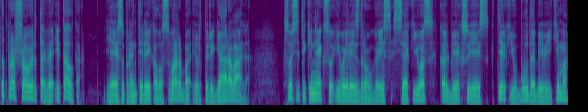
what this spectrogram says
Tad prašau ir tave į talką. Jei supranti reikalo svarbą ir turi gerą valią, susitikinėk su įvairiais draugais, sek juos, kalbėk su jais, tirk jų būdą bei veikimą,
